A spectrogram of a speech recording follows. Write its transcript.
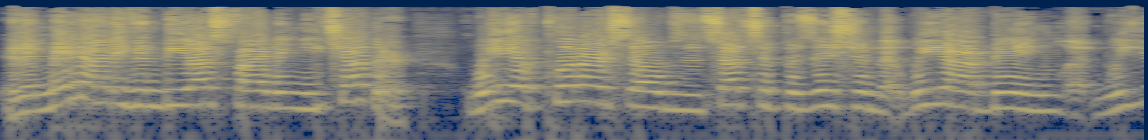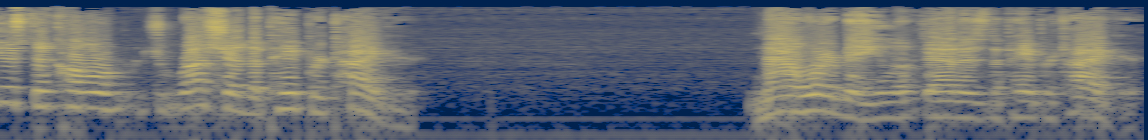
And it may not even be us fighting each other. We have put ourselves in such a position that we are being, we used to call Russia the paper tiger. Now we're being looked at as the paper tiger.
